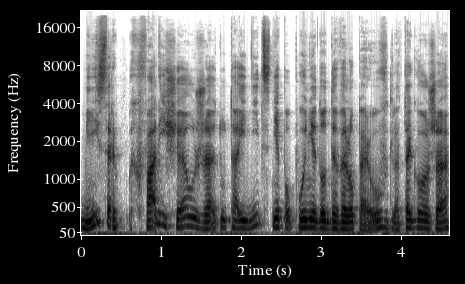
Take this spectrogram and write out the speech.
minister chwali się, że tutaj nic nie popłynie do deweloperów, dlatego że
